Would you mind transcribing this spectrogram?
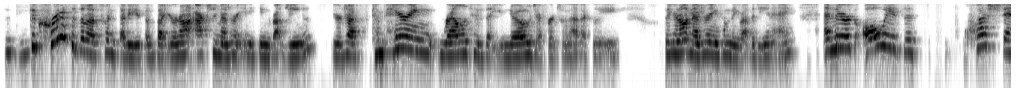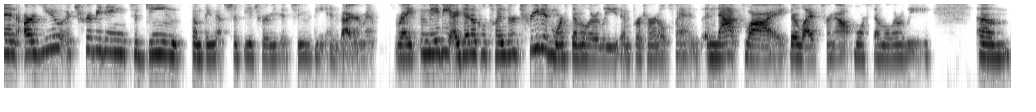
the criticism of twin studies is that you're not actually measuring anything about genes. You're just comparing relatives that you know differ genetically, that you're not measuring something about the DNA. And there's always this question, are you attributing to genes something that should be attributed to the environment? Right. So maybe identical twins are treated more similarly than fraternal twins. And that's why their lives turn out more similarly. Um,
